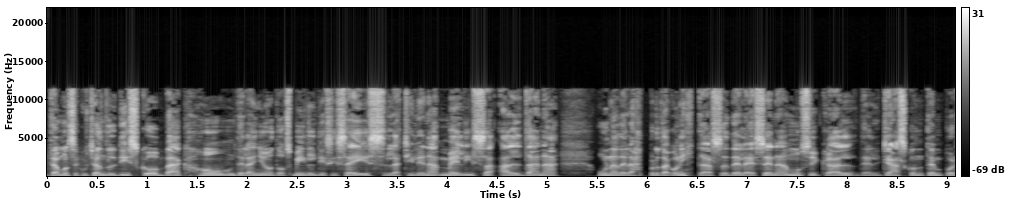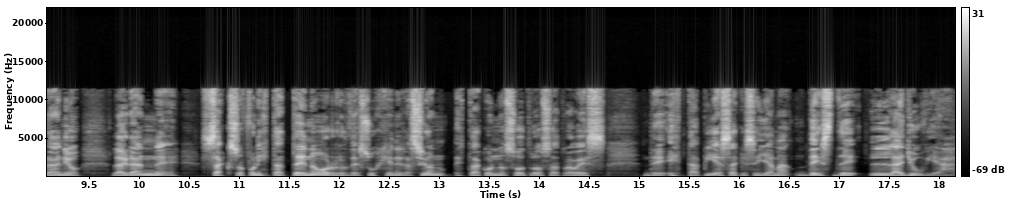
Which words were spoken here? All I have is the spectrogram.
Estamos escuchando el disco Back Home del año 2016, la chilena Melissa Aldana, una de las protagonistas de la escena musical del jazz contemporáneo. La gran eh, saxofonista tenor de su generación está con nosotros a través de esta pieza que se llama Desde la lluvia.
